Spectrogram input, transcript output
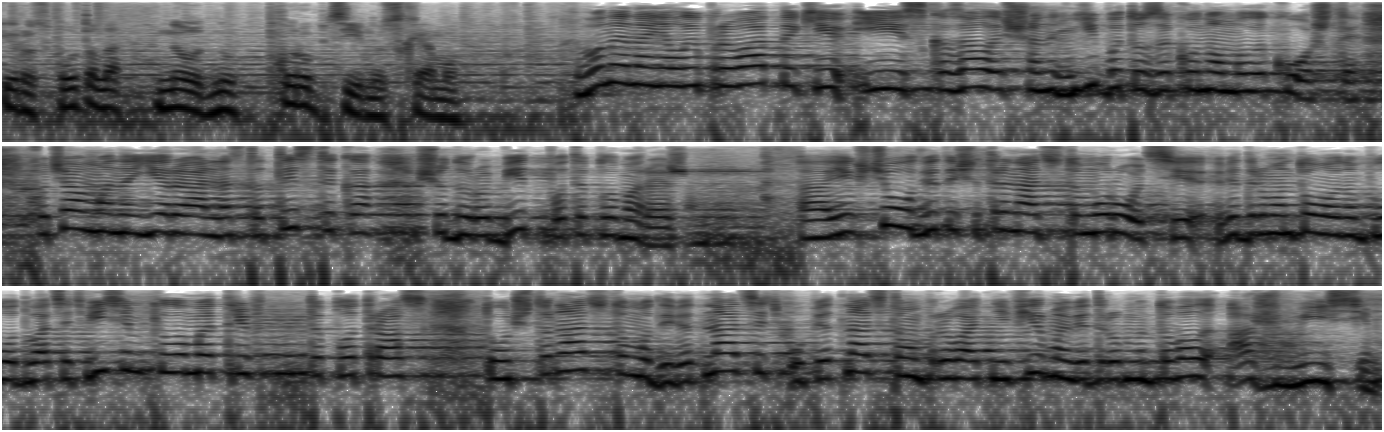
і розплутала не одну корупційну схему. Вони найняли приватників і сказали, що нібито зекономили кошти. Хоча в мене є реальна статистика щодо робіт по тепломережам. Якщо у 2013 році відремонтовано було 28 кілометрів теплотрас, то у 2014 – 19, у 2015 приватні фірми відремонтували аж 8.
